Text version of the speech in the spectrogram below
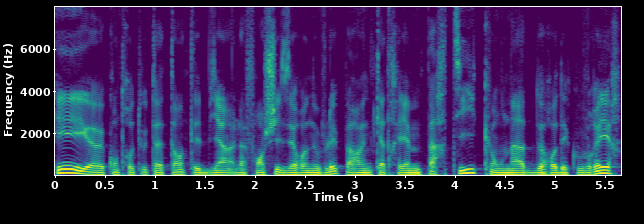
et euh, contre toute attente, eh bien, la franchise est renouvelée par une quatrième partie qu'on a de redécouvrir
